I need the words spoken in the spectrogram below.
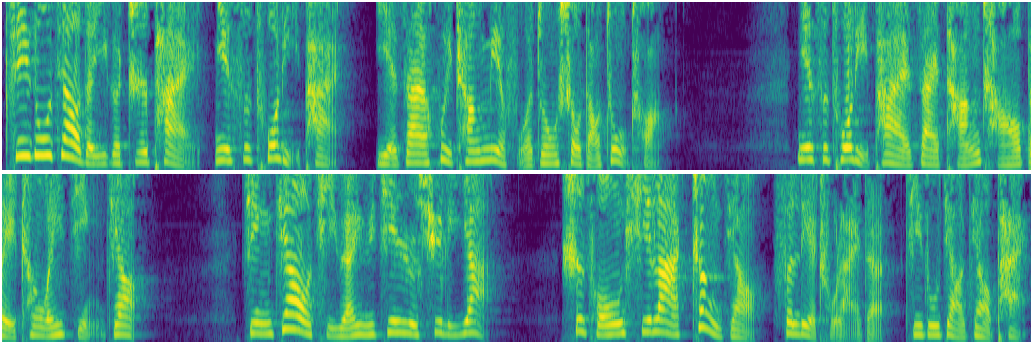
基督教的一个支派聂斯托里派也在会昌灭佛中受到重创。聂斯托里派在唐朝被称为景教，景教起源于今日叙利亚，是从希腊正教分裂出来的基督教教派，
